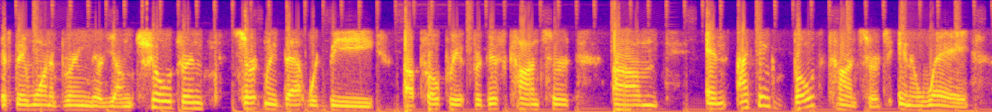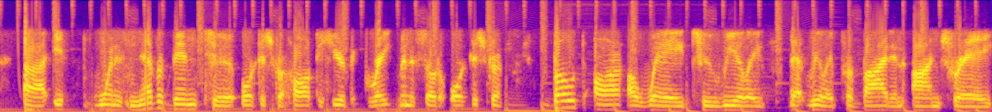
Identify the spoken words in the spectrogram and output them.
if they want to bring their young children, certainly that would be appropriate for this concert. Um, and I think both concerts, in a way, uh, if one has never been to Orchestra Hall to hear the great Minnesota Orchestra, both are a way to really that really provide an entree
